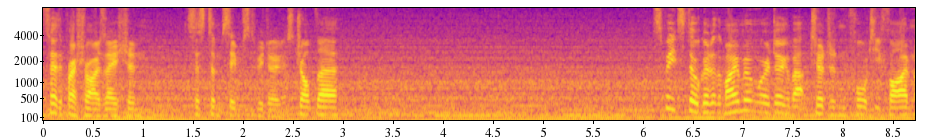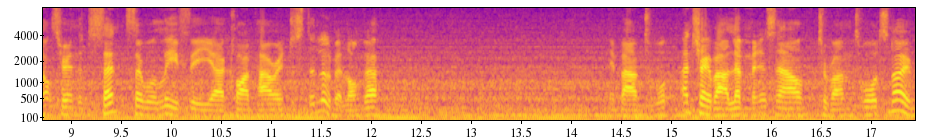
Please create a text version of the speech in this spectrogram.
So the pressurisation system seems to be doing its job there. Speed's still good at the moment, we're doing about 245 knots here in the descent, so we'll leave the uh, climb power in just a little bit longer. Inbound to, and showing about 11 minutes now to run towards Nome.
